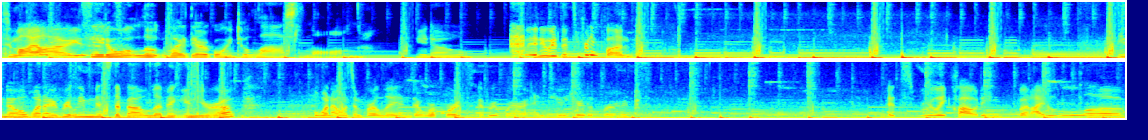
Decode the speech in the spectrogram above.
to my eyes, they don't look like they're going to last long, you know? But anyways, it's pretty fun. You know what I really missed about living in Europe? When I was in Berlin, there were birds everywhere, and do you hear the birds? It's really cloudy, but I love.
